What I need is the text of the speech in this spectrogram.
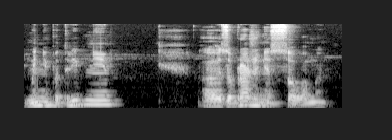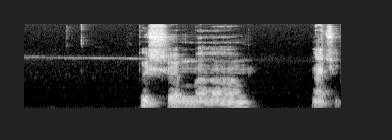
Мені потрібні е, зображення з совами. Пишемо, е, значить,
